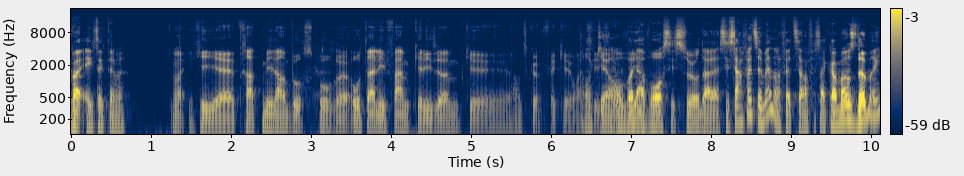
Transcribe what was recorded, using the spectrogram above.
Ouais, exactement. Ouais, qui est euh, 30 000 en bourse pour euh, autant les femmes que les hommes, que en tout cas. Fait que, ouais, Donc, euh, on va la voir, c'est sûr. Dans la... C'est ça en fin de semaine, en fait. Ça, commence demain.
